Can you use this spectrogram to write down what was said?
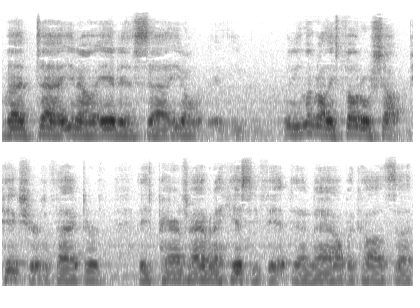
But, uh, you know, it is, uh, you know, when you look at all these Photoshop pictures, in fact, there's these parents are having a hissy fit now because uh,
